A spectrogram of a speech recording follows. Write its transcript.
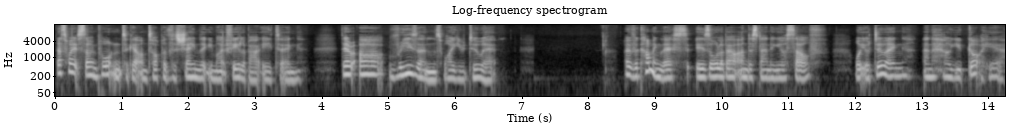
That's why it's so important to get on top of the shame that you might feel about eating. There are reasons why you do it. Overcoming this is all about understanding yourself what you're doing, and how you got here.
